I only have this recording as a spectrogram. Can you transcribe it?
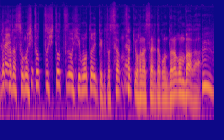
だからその一つ一つを紐解いていくとささっきお話しされたこのドラゴンバーガー、うん。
